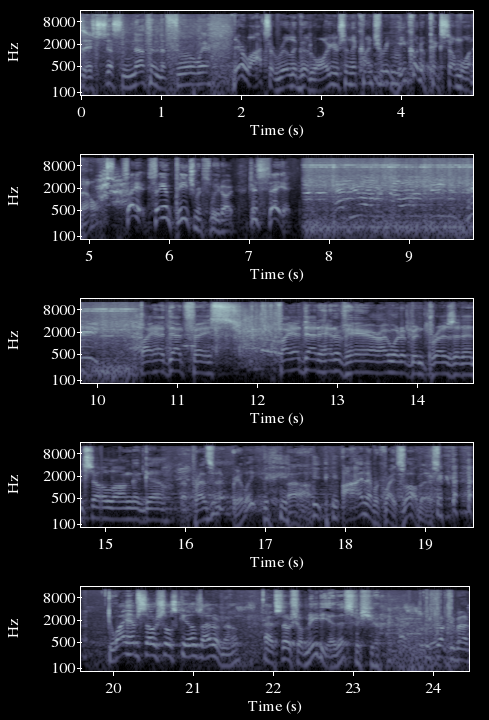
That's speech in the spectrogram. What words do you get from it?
It's just nothing to fool with. There are lots of really good lawyers in the country. Mm-hmm. He could have picked someone else. Say it. Say impeachment, sweetheart. Just say it. Have you ever thought of being impeached? If I had that face, if I had that head of hair, I would have been president so long ago. The president? Really? uh, I never quite saw this. Do I have social skills? I don't know. I have social media, that's for sure. We talked about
